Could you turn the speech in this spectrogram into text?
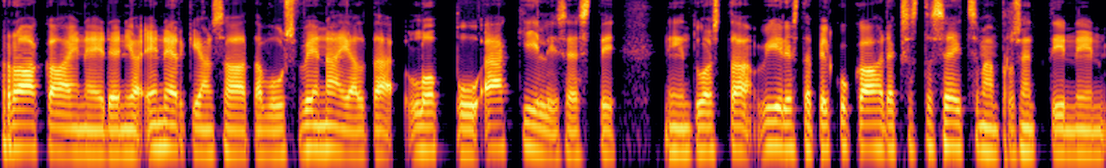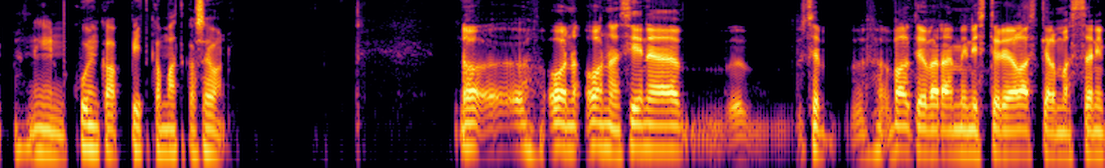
raaka-aineiden ja energian saatavuus Venäjältä loppuu äkillisesti, niin tuosta 5,8-7 prosenttiin, niin, niin kuinka pitkä matka se on? No on, onhan siinä se valtiovarainministeriön laskelmassa niin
